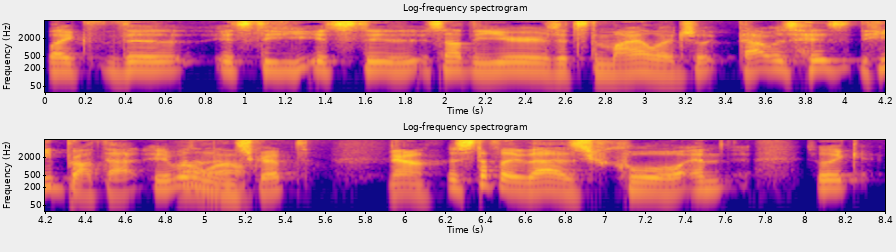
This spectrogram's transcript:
like the it's the it's the it's not the years it's the mileage. Like that was his he brought that. It wasn't oh, wow. in the script. Yeah. The stuff like that is cool. And so like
